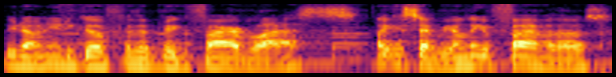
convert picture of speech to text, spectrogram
We don't need to go for the big fire blasts. Like I said, we only get five of those.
